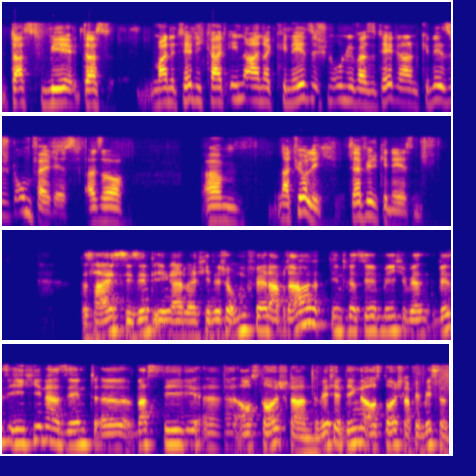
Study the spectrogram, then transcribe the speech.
dass, wir, dass meine Tätigkeit in einer chinesischen Universität, in einem chinesischen Umfeld ist. Also ähm, natürlich, sehr viel Chinesen. Das heißt, Sie sind in einem chinesischen Umfeld, aber da interessiert mich, wenn, wenn Sie in China sind, äh, was Sie äh, aus Deutschland, welche Dinge aus Deutschland vermissen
